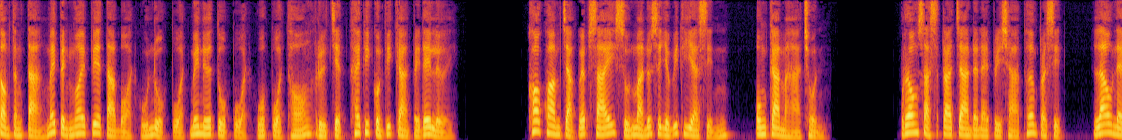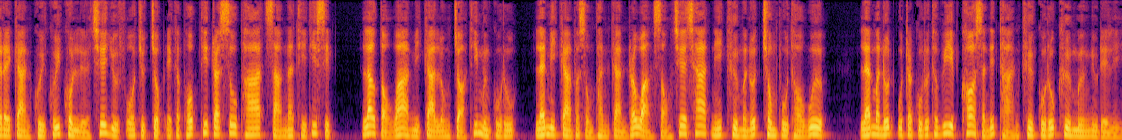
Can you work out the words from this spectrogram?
ต่อมต่างๆ ไม่เป็นง่อยเปรี้ยตาบอดหูหนวกปวดไม่เนื้อตัวปวด หัวปวดท้อง หรือเจ็บไข้พิกลพิการไปได้เลย ข้อความจากเว็บไซต์ศูนย์มนุษยวิทยาศิลป์ องค์การมหาชน รองศาสตราจารย์ดนัยปรีชาเพิ่มประสิทธิ์ เล่าในรายการคุยคุยคนเหลือเชื่อยูโอจุดจบเอกภพที่ตรัสสู้พาร์ทสามนาทีที่สิบเล่าต่อว่ามีการลงจอดที่เมืองกุรุ และมีการผสมพันธุ์กันระหว่างสองเชื้อชาตินี้คือมนุษย์ชมพูทอวืบและมนุษย์อุตรกุรุทวีปข้อสันนิษฐานคือกุรุคือเมืองนิวเดลี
